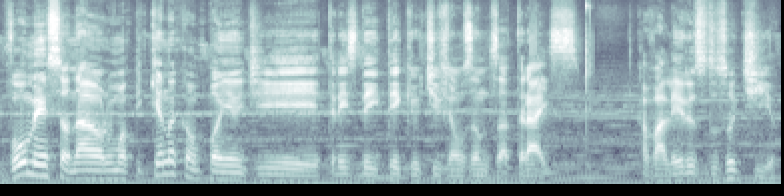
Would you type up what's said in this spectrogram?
vou mencionar uma pequena campanha de 3DT que eu tive há uns anos atrás, Cavaleiros do Zodíaco.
